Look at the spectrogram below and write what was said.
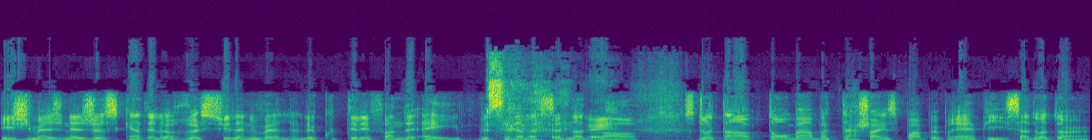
Et j'imaginais juste quand elle a reçu la nouvelle, le coup de téléphone de Hey, veux-tu traverser de notre bord? Tu dois tomber en bas de ta chaise, pas à peu près. Puis ça doit être un,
